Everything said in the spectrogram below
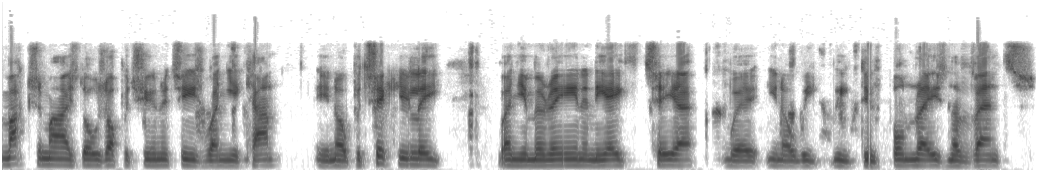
maximise those opportunities when you can you know, particularly when you're Marine in the eighth tier, where, you know, we, we do fundraising events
